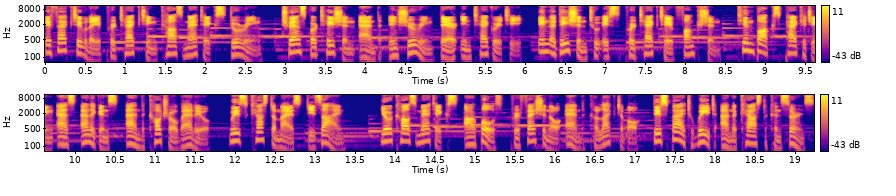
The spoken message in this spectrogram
effectively protecting cosmetics during transportation and ensuring their integrity. In addition to its protective function, tin box packaging adds elegance and cultural value. With customized design, your cosmetics are both professional and collectible. Despite weight and cost concerns,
